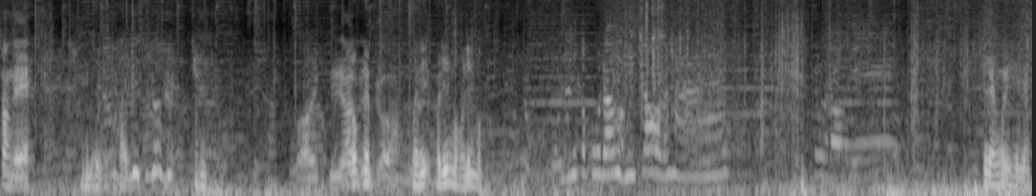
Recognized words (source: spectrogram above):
ช่องใดปล่อยคือครับรบเด็บวันนี้วันนี้บอกวันนี้บอก นี่กระปูดองของพี่โจ้นะคะโจ้ดองเองเห็นยังมือนี่เห็นยัง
